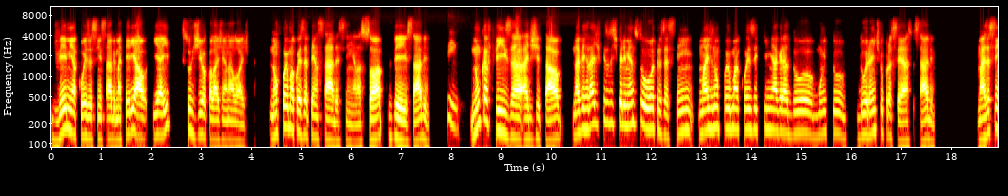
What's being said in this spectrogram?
ver minha coisa, assim, sabe, material. E aí surgiu a colagem analógica. Não foi uma coisa pensada, assim, ela só veio, sabe? Sim. Nunca fiz a, a digital na verdade, fiz os experimentos outros, assim, mas não foi uma coisa que me agradou muito durante o processo, sabe? Mas, assim,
